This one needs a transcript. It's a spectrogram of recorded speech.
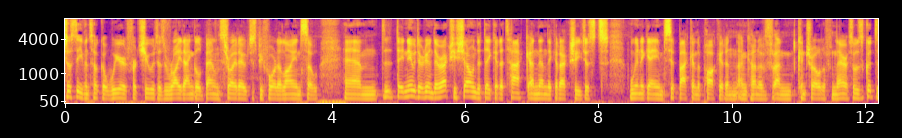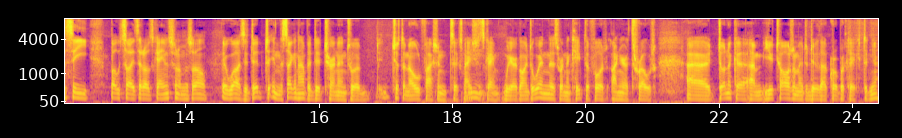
just even took a weird fortuitous right angle bounce right out just before the line. So um, th- they knew what they were doing. They were actually showing that they could attack, and then they could actually just win a game, sit back in the pocket, and, and kind of and control it from there. So it was good to see both sides of those games from them as well. It was. It did in the second half. It did turn into a just an old-fashioned Six Nations Mm. game. We are going to win this. We're going to keep the foot on your throat. Uh, Donncha, um, you taught him how to do that grubber kick, didn't you?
